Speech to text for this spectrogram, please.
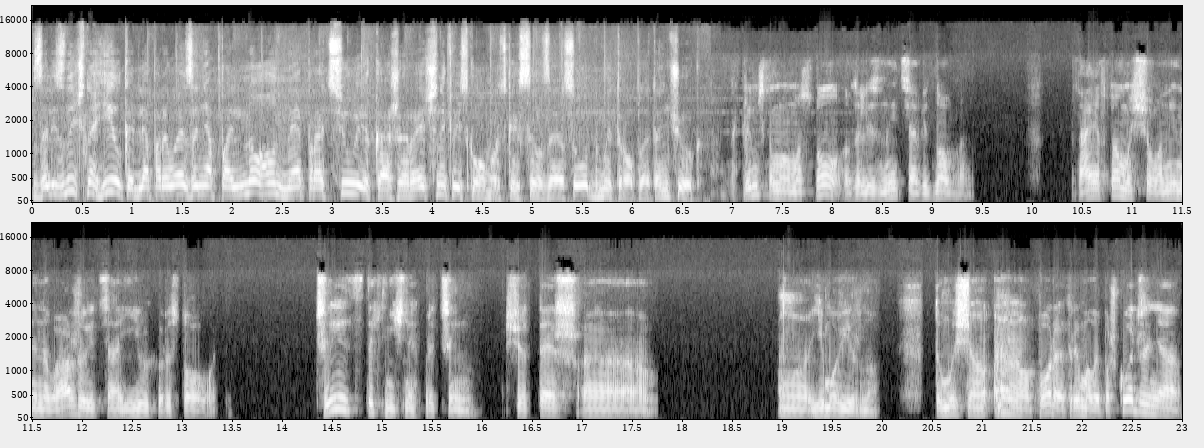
Залізнична гілка для перевезення пального не працює, каже речник військово-морських сил ЗСУ Дмитро Плетенчук. На Кримському мосту залізниця відновлена. Питання в тому, що вони не наважуються її використовувати. Чи з технічних причин, що теж е, е, ймовірно. Тому що опори отримали пошкодження,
